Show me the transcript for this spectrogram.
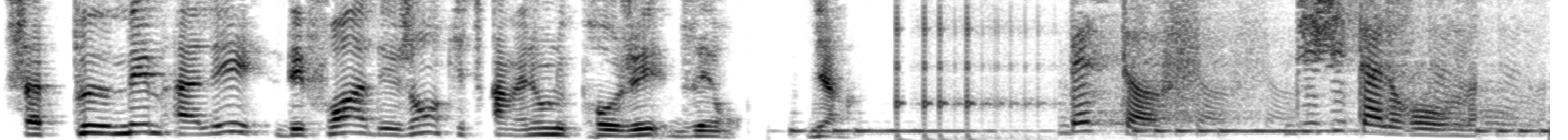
ça peut même aller des fois à des gens qui travaillent le projet zéro. Best of Digital Room.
